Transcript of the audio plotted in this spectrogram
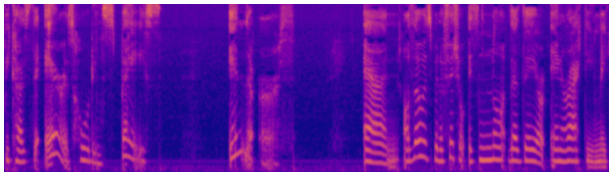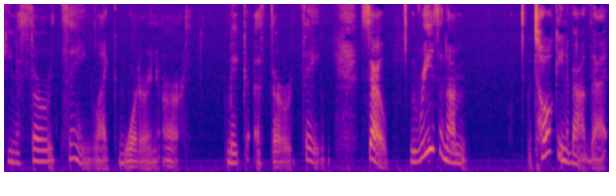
because the air is holding space in the earth and although it's beneficial, it's not that they are interacting, making a third thing like water and earth make a third thing. So, the reason I'm talking about that,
